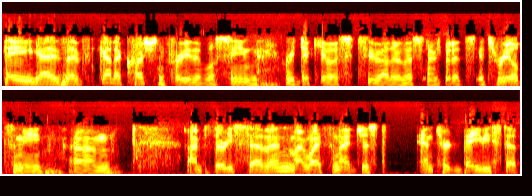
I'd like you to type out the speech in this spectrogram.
Hey guys, I've got a question for you that will seem ridiculous to other listeners, but it's it's real to me. Um, I'm 37. My wife and I just entered baby step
